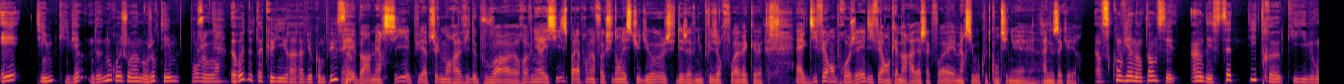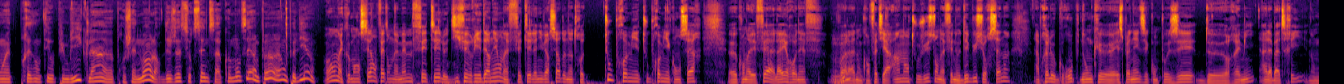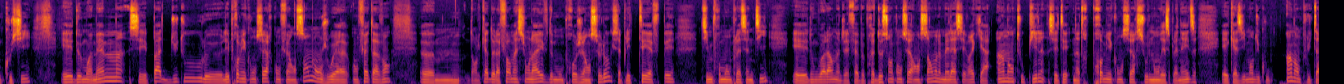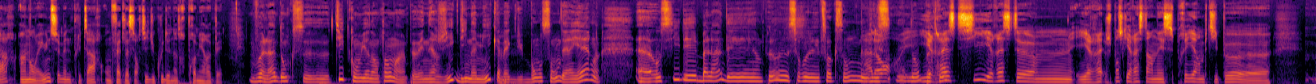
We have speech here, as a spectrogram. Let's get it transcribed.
et Tim qui vient de nous rejoindre. Bonjour Tim. Bonjour. Heureux de t'accueillir à Radio Campus. Eh ben merci et puis absolument ravi de pouvoir euh, revenir ici. C'est pas la première fois que je suis dans les studios. Je suis déjà venu plusieurs fois avec euh, avec différents projets, différents camarades à chaque fois et merci beaucoup de continuer à nous accueillir. Alors ce qu'on vient d'entendre, c'est un des sept titres qui vont être présentés au public là euh, prochainement. Alors déjà sur scène, ça a commencé un peu, hein, on peut dire. On a commencé, en fait, on a même fêté le 10 février dernier, on a fêté l'anniversaire de notre tout premier, tout premier concert euh, qu'on avait fait à l'aéronef. Mhm. Voilà, donc en fait, il y a un an tout juste, on a fait nos débuts sur scène. Après, le groupe, donc euh, Esplanades, est composé de Rémi à la batterie, donc Kuchi, et de moi-même. C'est pas du tout le- les premiers concerts qu'on fait ensemble. On jouait à- en fait avant euh, dans le cadre de la formation live de mon projet en solo qui s'appelait TFP, Team Fromont Placenti. Et donc voilà, on a déjà fait à peu près 200 concerts ensemble, mais là c'est vrai qu'il y a un an tout pile, c'était notre premier concert sous le nom d'Esplanades, et quasiment du coup un an plus tard, un an et une semaine plus tard, on fête la sortie du coup de notre premier EP. Voilà, donc ce titre qu'on vient d'entendre, un peu énergique, dynamique, avec du bon son derrière. Euh, aussi des balades et un peu sur les folk songs. Alors, non, il reste, si, il reste, euh, il re- je pense qu'il reste un esprit un petit peu euh,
